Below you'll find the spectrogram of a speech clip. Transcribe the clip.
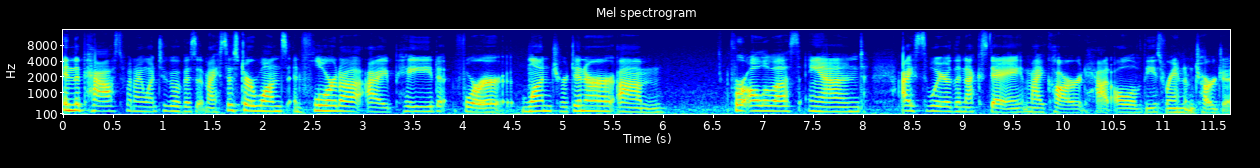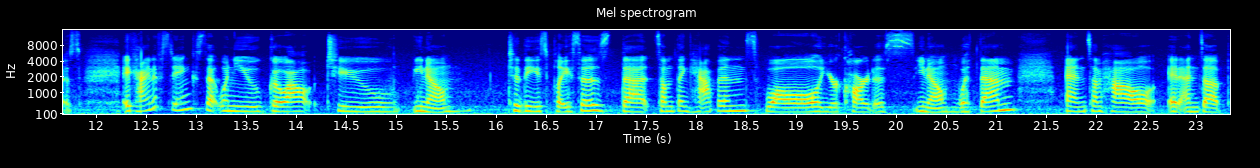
in the past, when I went to go visit my sister once in Florida, I paid for lunch or dinner um, for all of us and I swear the next day my card had all of these random charges. It kind of stinks that when you go out to, you know, to these places that something happens while your card is, you know, with them and somehow it ends up,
